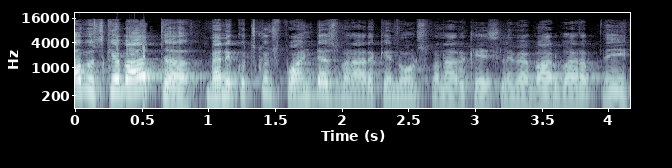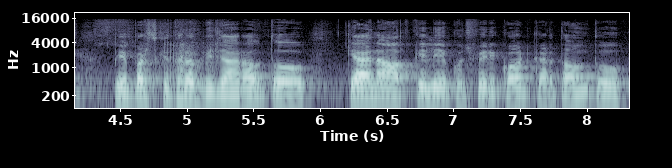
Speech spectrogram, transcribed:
अब उसके बाद मैंने कुछ कुछ पॉइंटर्स बना रखे नोट्स बना रखे, इसलिए मैं बार बार अपने पेपर्स की तरफ़ भी जा रहा हूँ। तो क्या है ना, आपके लिए कुछ भी रिकॉर्ड करता हूँ तो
